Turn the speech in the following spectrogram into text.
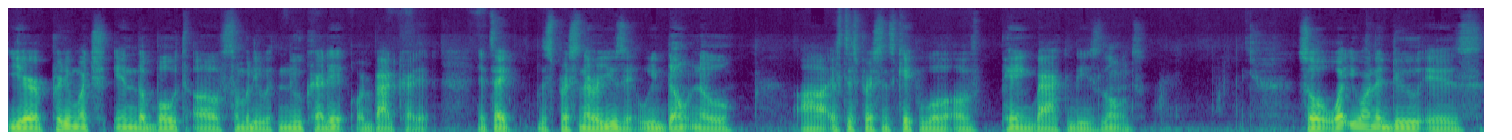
you're pretty much in the boat of somebody with new credit or bad credit. It's like this person never used it. We don't know uh, if this person's capable of paying back these loans. So, what you want to do is,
